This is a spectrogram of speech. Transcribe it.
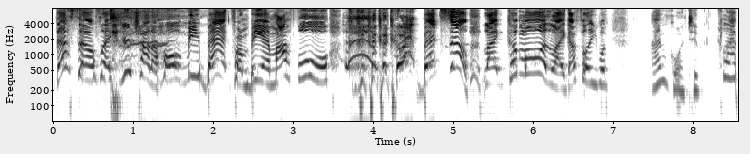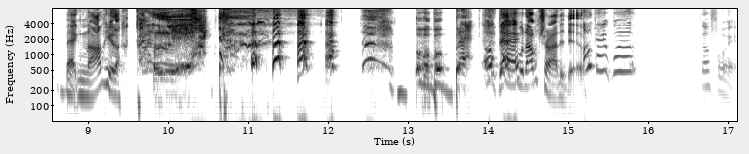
That sounds like you're trying to hold me back from being my full clapback self. Like, come on. Like, I feel you want. I'm going to clap back. No, I'm here to clap back. Okay. That's what I'm trying to do. Okay, well, go for it.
